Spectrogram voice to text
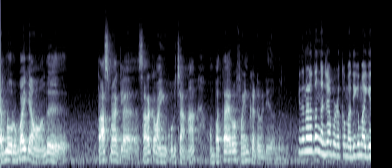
இரநூறுபாய்க்கு அவன் வந்து டாஸ்மாகில் சரக்கு வாங்கி குடிச்சான்னா அவன் பத்தாயிரரூபா ஃபைன் கட்ட வேண்டியது வந்துடுது இதனால தான் கஞ்சா புழக்கம் அதிகமாகி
